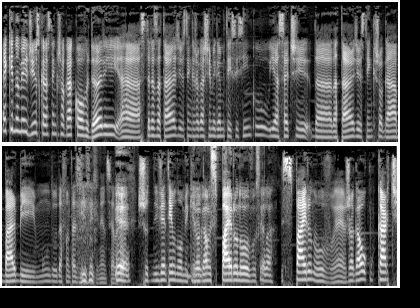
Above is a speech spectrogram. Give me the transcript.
É que no meio dia os caras têm que jogar Call of Duty às três da tarde, eles têm que jogar Shin Megami Tensei 5 e às sete da, da tarde eles têm que jogar Barbie Mundo da Fantasia, tá entendendo? Sei lá. é. Inventei o um nome aqui. Né? Jogar né? um Spyro novo, sei lá. Spyro novo, é. Jogar o kart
